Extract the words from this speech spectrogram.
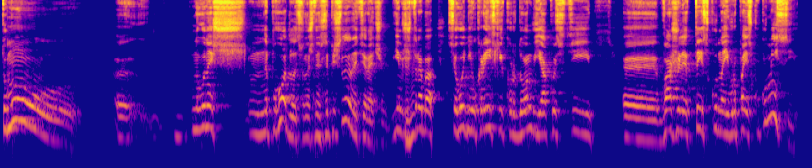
Тому е, ну, вони ж не погодились, вони ж не пішли на ті речі. Їм же ж треба сьогодні український кордон в якості е, важеля тиску на Європейську комісію.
